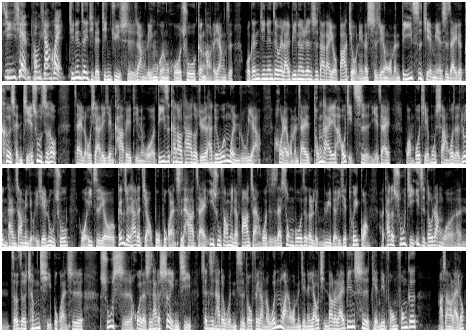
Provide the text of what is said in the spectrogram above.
极限同乡会，今天这一集的金句是让灵魂活出更好的样子。我跟今天这位来宾呢认识大概有八九年的时间，我们第一次见面是在一个课程结束之后，在楼下的一间咖啡厅。我第一次看到他的时候，觉得他就温文儒雅。后来我们在同台好几次，也在广播节目上或者论坛上面有一些露出。我一直有跟随他的脚步，不管是他在艺术方面的发展，或者是在颂钵这个领域的一些推广啊，他的书籍一直都让我很啧啧称奇。不管是书食或者是他的摄影集，甚至他的文字都非常的温暖。我们今天邀请到的来宾是田定峰峰哥，马上要来喽。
